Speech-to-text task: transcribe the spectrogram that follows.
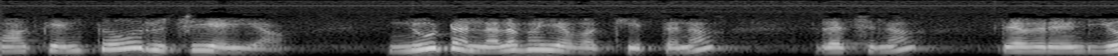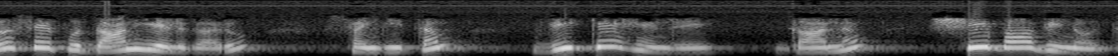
మాకెంతో రుచి అయ్యా నూట నలభైవ కీర్తన రచన రెవరెండ్ యోసేపు దానియేలు గారు సంగీతం వికే హెన్రీ గానం షీబా వినోద్.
